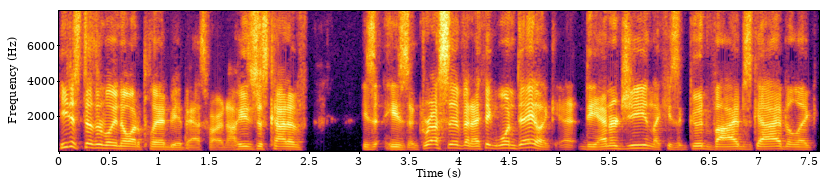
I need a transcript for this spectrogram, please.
he just doesn't really know how to play NBA basketball right now. He's just kind of he's he's aggressive, and I think one day like eh, the energy and like he's a good vibes guy, but like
